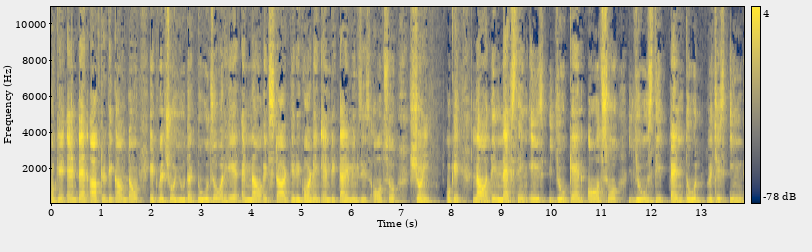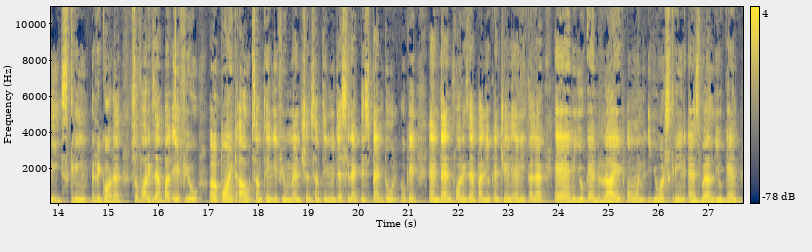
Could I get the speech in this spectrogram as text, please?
okay and then after the countdown it will show you the tools over here and now it start the recording and the timings is also showing. Okay now the next thing is you can also use the pen tool which is in the screen recorder. So for example if you uh, point out something if you mention something you just select this pen tool okay? And then for example you can change any color and you can write on your screen as well. You can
